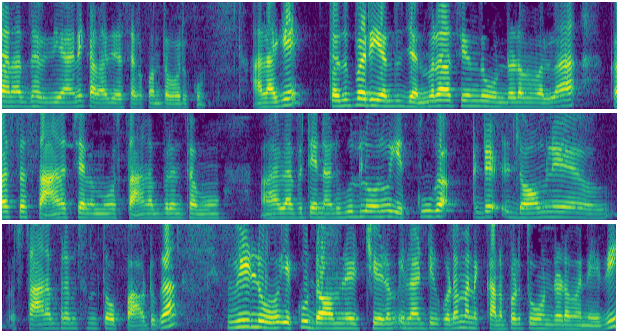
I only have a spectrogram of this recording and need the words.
ధనధవ్యాన్ని కలగజేస్తాడు కొంతవరకు. అలాగే తదుపరి ఎందు జన్మరాశి ఎందు ఉండడం వల్ల కాస్త స్థానచలము స్థానభ్రంశము లేకపోతే నలుగురిలోనూ ఎక్కువగా అంటే డామినే స్థానభ్రంశంతో పాటుగా వీళ్ళు ఎక్కువ డామినేట్ చేయడం ఇలాంటివి కూడా మనకు కనపడుతూ ఉండడం అనేది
